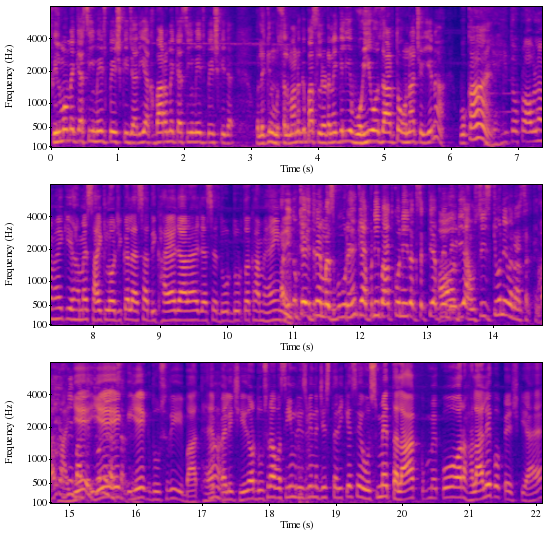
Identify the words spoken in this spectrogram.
फ़िल्मों में कैसी इमेज पेश की जा रही है अखबारों में कैसी इमेज पेश की जा रही है। लेकिन मुसलमानों के पास लड़ने के लिए वही औज़ार तो होना चाहिए ना। वो कहाँ है? यही तो प्रॉब्लम है कि हमें साइकोलॉजिकल ऐसा दिखाया जा रहा है जैसे दूर दूर तक हम हैं ही अरे नहीं। तो क्या इतने मजबूर हैं कि अपनी बात को नहीं रख सकते अपने और- मीडिया हाउसेज क्यों नहीं बना सकते? भाई हाँ अपनी ये ये एक? ये एक दूसरी बात है हाँ। पहली चीज़। और दूसरा वसीम रिजवी ने जिस तरीके से उसमें तलाक में को और हलाले को पेश किया है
